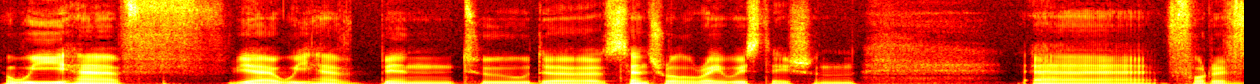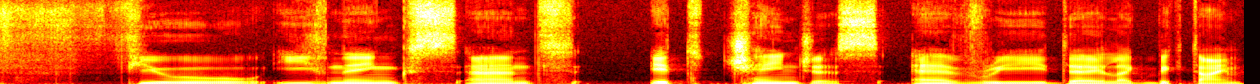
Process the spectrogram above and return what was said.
we have yeah we have been to the central railway station uh, for a few evenings and it changes every day like big time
